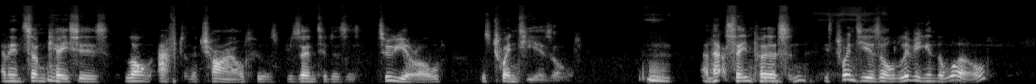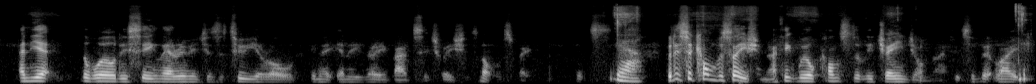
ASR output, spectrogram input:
and in some hmm. cases, long after the child, who was presented as a two year old, was 20 years old. Mm. And that same person is 20 years old living in the world, and yet the world is seeing their image as a two-year-old in a in a very bad situation. It's not respect. It's Yeah. but it's a conversation. I think we'll constantly change on that. It's a bit like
